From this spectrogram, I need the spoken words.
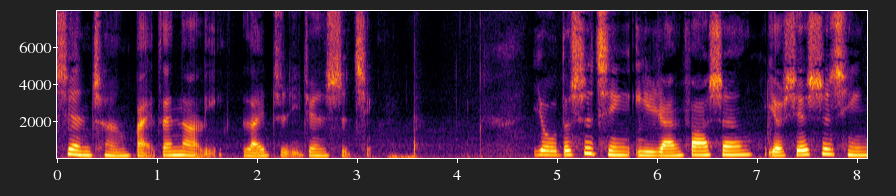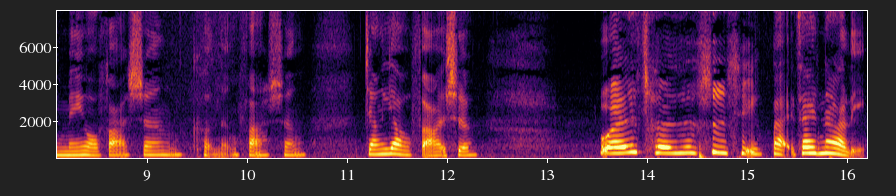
现成摆在那里来指一件事情。有的事情已然发生，有些事情没有发生，可能发生，将要发生。完成的事情摆在那里，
